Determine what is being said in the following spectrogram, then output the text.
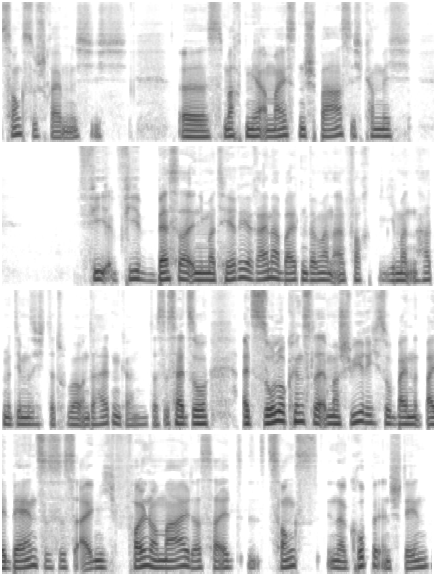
Songs zu schreiben. Ich, ich, äh, es macht mir am meisten Spaß. Ich kann mich viel, viel besser in die Materie reinarbeiten, wenn man einfach jemanden hat, mit dem man sich darüber unterhalten kann. Das ist halt so als Solokünstler immer schwierig. So bei, bei Bands ist es eigentlich voll normal, dass halt Songs in einer Gruppe entstehen.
